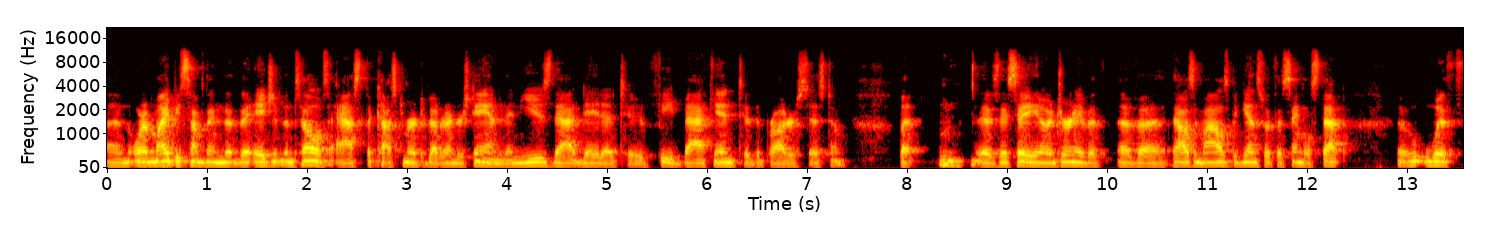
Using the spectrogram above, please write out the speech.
Um, or it might be something that the agent themselves ask the customer to better understand and then use that data to feed back into the broader system. But as they say, you know, a journey of a, of a thousand miles begins with a single step. With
